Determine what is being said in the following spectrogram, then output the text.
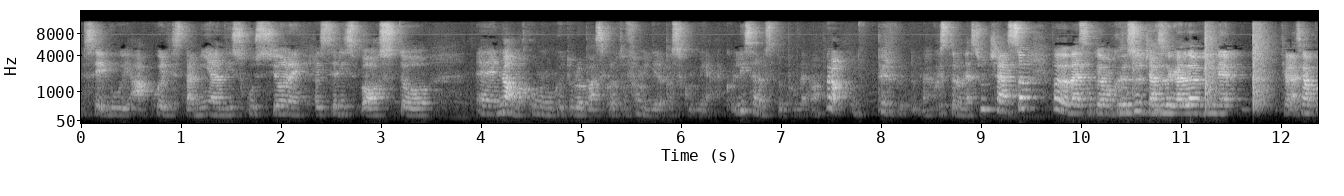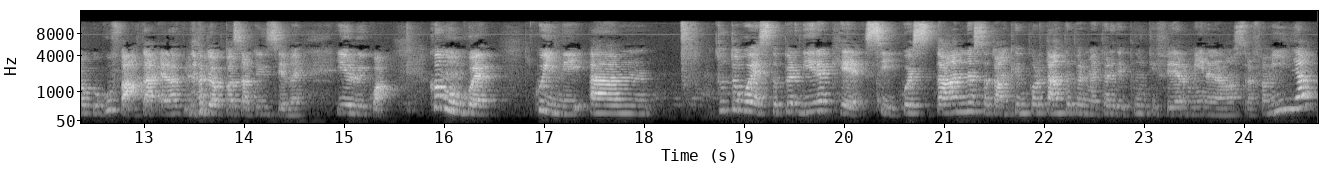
se lui a questa mia discussione avesse risposto eh, no ma comunque tu lo passi con la tua famiglia, lo passi con me, ecco, lì sarebbe stato un problema, però per fortuna questo non è successo, poi vabbè sappiamo cosa è successo che alla fine ce la siamo proprio guffata e alla fine l'abbiamo passato insieme io e lui qua. Comunque, quindi... Um, tutto questo per dire che sì, quest'anno è stato anche importante per mettere dei punti fermi nella nostra famiglia,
